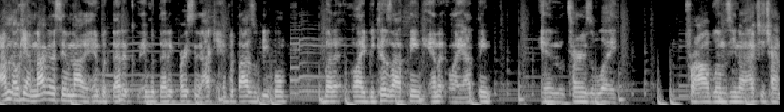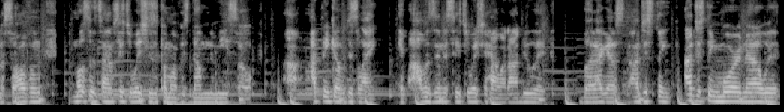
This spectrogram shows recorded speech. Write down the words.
I'm okay. I'm not gonna say I'm not an empathetic empathetic person. I can empathize with people, but like because I think and like I think in terms of like problems, you know, actually trying to solve them. Most of the time, situations come off as dumb to me. So uh, I think of as like if I was in a situation, how would I do it? But I guess I just think I just think more now with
